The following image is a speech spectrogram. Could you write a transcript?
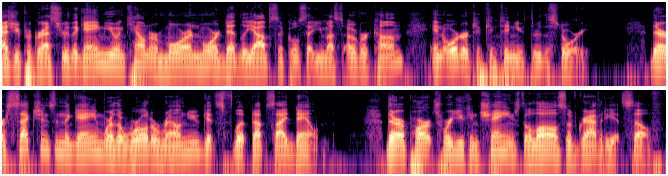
As you progress through the game, you encounter more and more deadly obstacles that you must overcome in order to continue through the story. There are sections in the game where the world around you gets flipped upside down. There are parts where you can change the laws of gravity itself.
